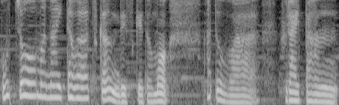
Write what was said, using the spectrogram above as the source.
包丁まな板は使うんですけどもあとはフライパン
